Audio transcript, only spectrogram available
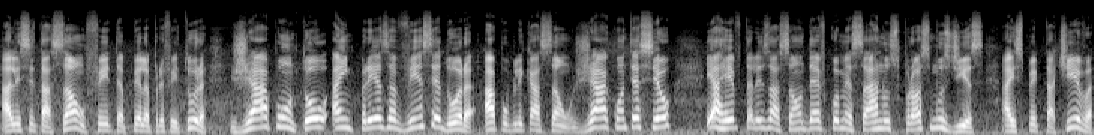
A licitação feita pela Prefeitura já apontou a empresa vencedora. A publicação já aconteceu e a revitalização deve começar nos próximos dias. A expectativa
